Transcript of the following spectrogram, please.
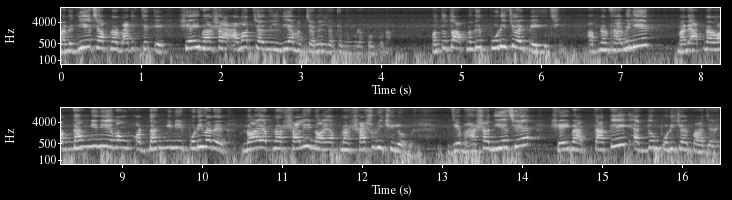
মানে দিয়েছে আপনার বাড়ির থেকে, সেই ভাষা আমার চ্যানেলে দিয়ে আমার চ্যানেলটাকে নোংরা করব না। অন্তত আপনাদের পরিচয় পেয়ে গেছি। আপনার ফ্যামিলির মানে আপনার অর্ধাঙ্গিনী এবং অর্ধাঙ্গিনীর পরিবারের, নয় আপনার শালী, নয় আপনার শাশুড়ি ছিল। যে ভাষা দিয়েছে, সেই ভা তাতেই একদম পরিচয় পাওয়া যায়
